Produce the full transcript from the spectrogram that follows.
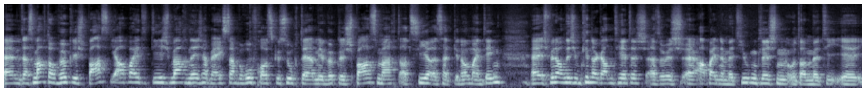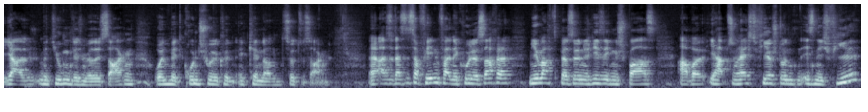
Ähm, das macht auch wirklich Spaß, die Arbeit, die ich mache. Ne? Ich habe mir extra einen Beruf rausgesucht, der mir wirklich Spaß macht. Erzieher ist halt genau mein Ding. Äh, ich bin auch nicht im Kindergarten tätig, also ich äh, arbeite mit Jugendlichen oder mit, äh, ja, mit Jugendlichen würde ich sagen und mit Grundschulkindern sozusagen. Äh, also das ist auf jeden Fall eine coole Sache. Mir macht es persönlich riesigen Spaß, aber ihr habt schon recht, vier Stunden ist nicht viel.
